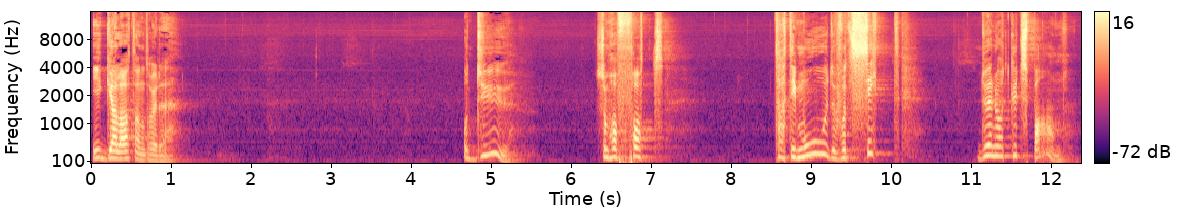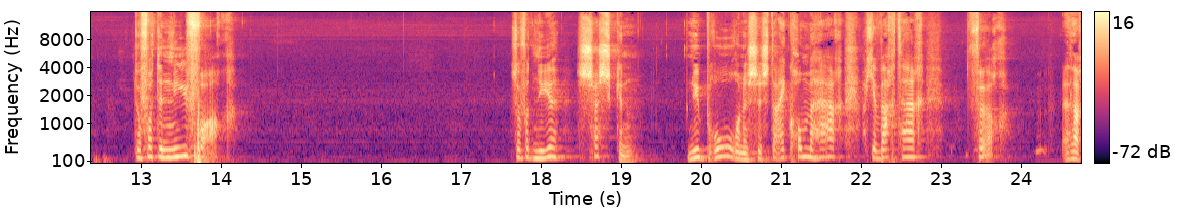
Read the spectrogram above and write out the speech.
I Galaterne, tror jeg det. Og du som har fått tatt imot og fått sitt Du er nå et Guds barn. Du har fått en ny far. Så har jeg fått nye søsken, ny bror og ny søster. Jeg kommer her, Jeg har ikke vært her før. Eller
